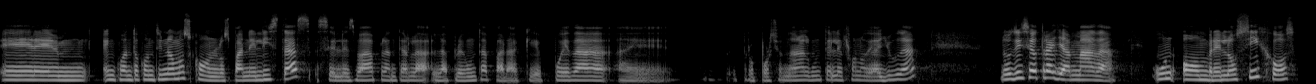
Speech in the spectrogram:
Em, en cuanto continuamos con los panelistas, se les va a plantear la, pregunta para que pueda eh, proporcionar algún teléfono de ayuda. Nos dice otra llamada, un hombre, los hijos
